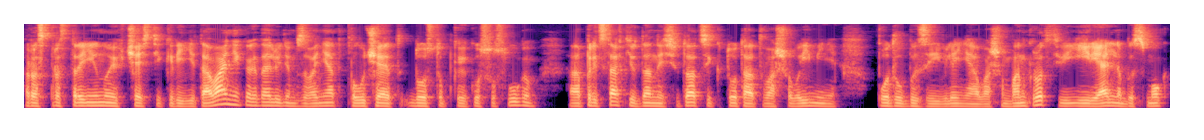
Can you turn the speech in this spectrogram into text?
распространено и в части кредитования, когда людям звонят, получают доступ к госуслугам. А представьте в данной ситуации кто-то от вашего имени подал бы заявление о вашем банкротстве и реально бы смог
